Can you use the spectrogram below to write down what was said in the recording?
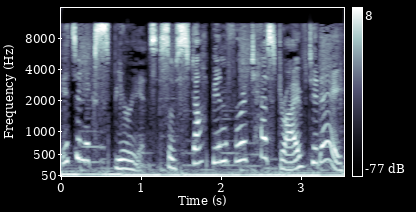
it's an experience. So stop in for a test drive today.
